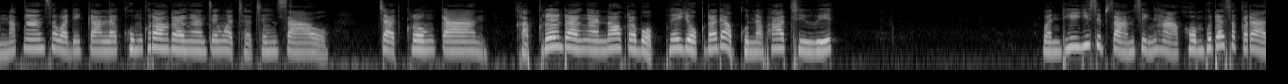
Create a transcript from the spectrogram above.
ำนักงานสวัสดิการและคุ้มครองแรงงานจังหวัดฉะเชิงเทราจัดโครงการขับเคลื่อนแรงงานนอกระบบเพื่อยกระดับคุณภาพชีวิต วันที่ 23 สิงหาคม พุทธศักราช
